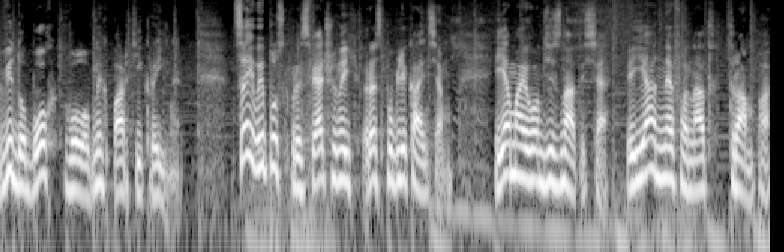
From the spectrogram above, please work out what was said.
від обох головних партій країни. Цей випуск присвячений республіканцям. Я маю вам зізнатися, я не фанат Трампа.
